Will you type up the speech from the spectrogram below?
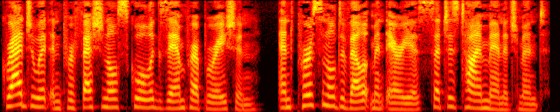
graduate and professional school exam preparation, and personal development areas such as time management.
